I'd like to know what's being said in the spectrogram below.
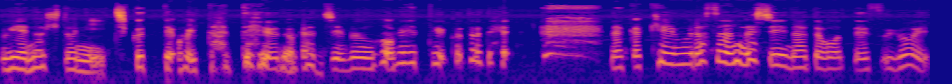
上の人にチクっておいたっていうのが自分褒めっていうことで、なんか慶村さんらしいなと思ってすごい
